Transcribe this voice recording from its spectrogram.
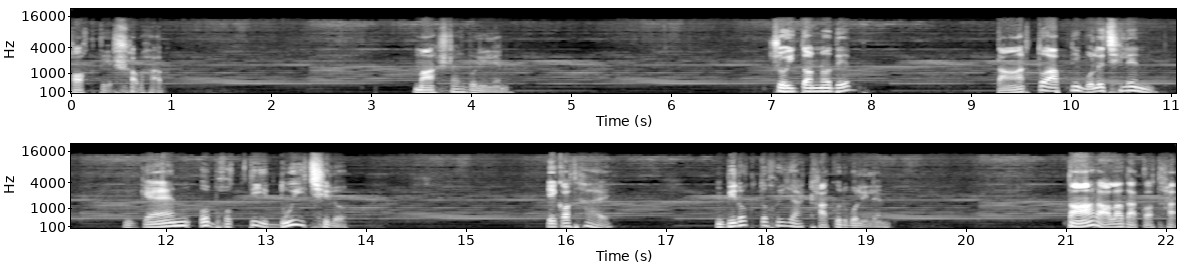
ভক্তের স্বভাব। মাস্টার বলিলেন, চৈতন্যদেব, তাঁর তো আপনি বলেছিলেন, জ্ঞান ও ভক্তি দুই ছিল। এ কথায় বিরক্ত হইয়া ঠাকুর বলিলেন, তার আলাদা কথা।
